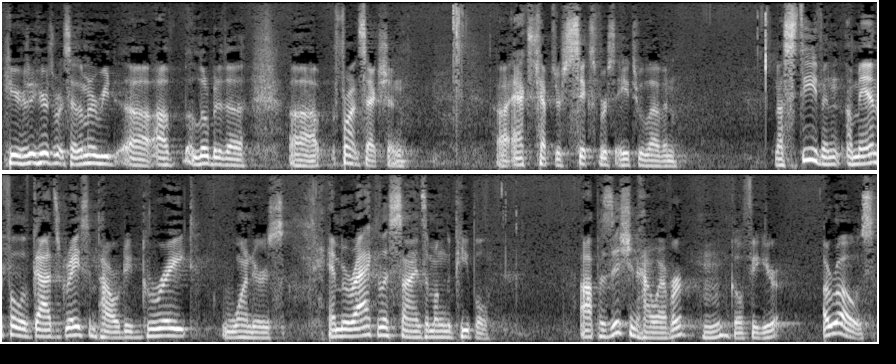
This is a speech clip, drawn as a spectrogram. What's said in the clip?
here, here's what it says. I'm going to read uh, a, a, little bit of the uh, front section uh, Acts chapter 6, verse 8 through 11. Now, Stephen, a man full of God's grace and power, did great wonders and miraculous signs among the people. Opposition, however, hmm, go figure, arose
